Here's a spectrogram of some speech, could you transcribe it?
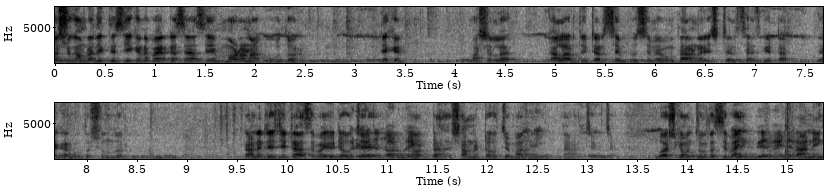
দর্শক আমরা দেখতেছি এখানে ভাইয়ের কাছে আছে মডার্না কবুতর। দেখেন মার্শাল্লাহ কালার দুইটার সেম টু সেম এবং দাঁড়ানোর স্টাইল সাইজ গেট আপ দেখার মতো সুন্দর। ডানের যে যেটা আছে ভাই ওইটা হচ্ছে নটটা সামনেরটা হচ্ছে মাদি আচ্ছা আচ্ছা। বয়স কেমন চলতেছে ভাই। রানিং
